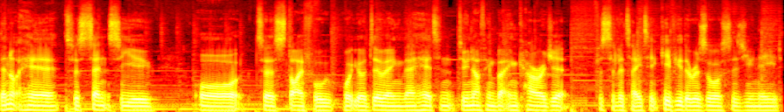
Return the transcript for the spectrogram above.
They're not here to censor you or to stifle what you're doing. They're here to do nothing but encourage it, facilitate it, give you the resources you need.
